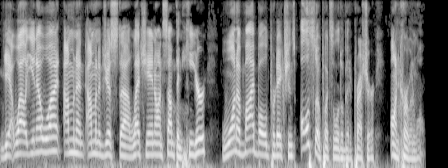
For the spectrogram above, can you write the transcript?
Yeah, well, you know what? I'm gonna I'm gonna just uh, let you in on something here. One of my bold predictions also puts a little bit of pressure on Kerwin Walt.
